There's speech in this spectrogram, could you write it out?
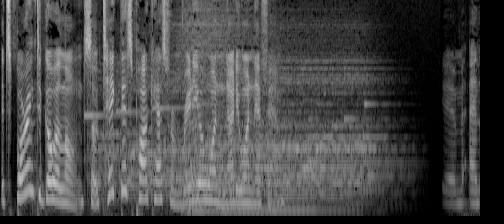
It's boring to go alone, so take this podcast from Radio 191 FM. And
